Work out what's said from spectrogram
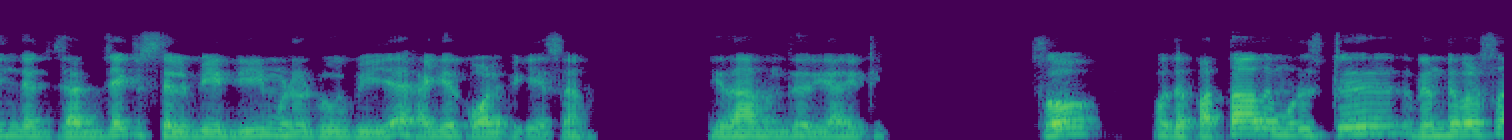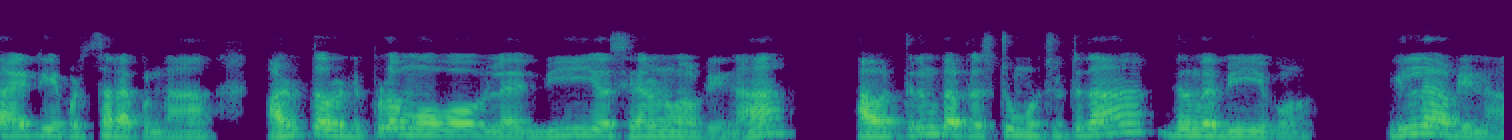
in the subject shall be deemed to be a higher qualification இதுதான் வந்து ரியாலிட்டி. ஸோ, ஒரு பத்தாவது முடிச்சுட்டு ரெண்டு வருஷம் ஐடிஐ படித்தார் அப்படின்னா, அடுத்த ஒரு டிப்ளமோவோ இல்லை பிஇயோ சேரணும் அப்படின்னா, அவர் திரும்ப ப்ளஸ் டூ முடிச்சுட்டு தான் திரும்ப பிஇ போகணும் இல்லை அப்படின்னா,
